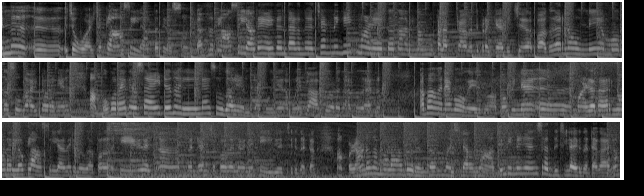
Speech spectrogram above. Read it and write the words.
ഇന്ന് ചൊവ്വാഴ്ച ക്ലാസ് ഇല്ലാത്ത ദിവസമുണ്ട്. ക്ലാസ് ഇല്ലാതെ ആയത് എന്താണെന്ന് വെച്ചിട്ടുണ്ടെങ്കിൽ മഴയൊക്കെ കാരണം കളക്ടർ അവധി പ്രഖ്യാപിച്ച്. അപ്പോൾ അത് കാരണം ഉണ്ണി അമ്മയൊക്കെ സുഖമായിട്ട് ഉറങ്ങിയാണ്. അമ്മ കുറേ ദിവസമായിട്ട് നല്ല സുഖമായിട്ടുണ്ട് അമ്മൂന് അമ്മൂന് ക്ലാസ് തുടങ്ങാത്തത് കാരണം അപ്പോൾ അങ്ങനെ പോവുകയായിരുന്നു അപ്പോൾ പിന്നെ മഴ കാരണമാണല്ലോ ക്ലാസ് ഇല്ലാതിരുന്നത്. അപ്പോൾ ടി വി ഹസ്ബൻഡ് തന്നെ പിന്നെ ടി വി വെച്ചിരുന്നു അപ്പോഴാണ് നമ്മൾ ആ ദുരന്തം മനസ്സിലാവുന്നത്. ആദ്യം പിന്നെ ഞാൻ ശ്രദ്ധിച്ചില്ലായിരുന്നു കേട്ടോ കാരണം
